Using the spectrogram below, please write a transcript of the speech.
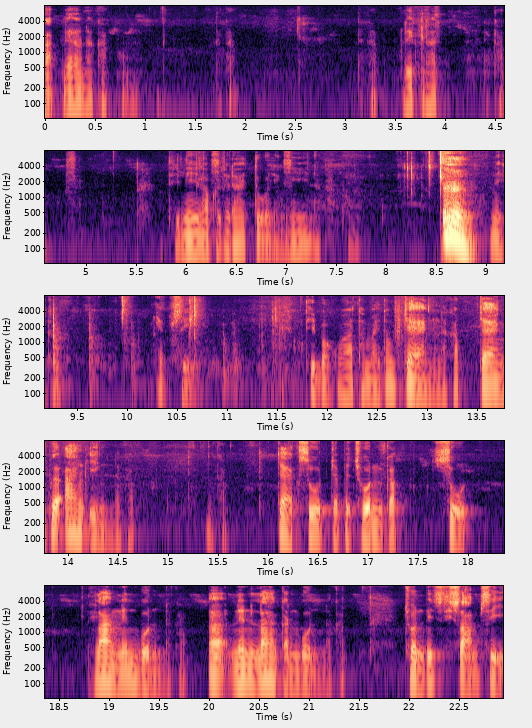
กลับแล้วนะครับผมนะครับนะครับเลขลัดนะครับ ทีนี้เราก็จะได้ตัวอย่างนี้นะครับนี่ครับ F4 ที่บอกว่าทำไมต้องแจงนะครับ แจงเพื่ออ้างอิงนะครับนะครับ แจกสูตรจะไปชนกับ สูตรล่างเน้นบนนะครับเอ่อเน้นล่างกันบนนะครับ ชนพิษสามสี่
